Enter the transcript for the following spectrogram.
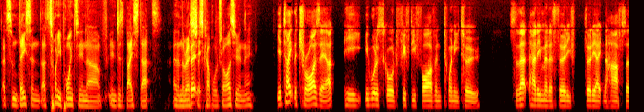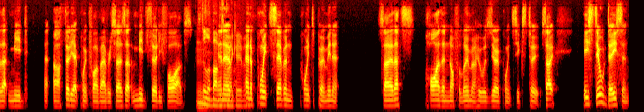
that's some decent. That's twenty points in uh, in just base stats, and then the rest but just a couple of tries here and there. You take the tries out, he he would have scored fifty five and twenty two, so that had him at a 30, 38 and a half. So that mid. Uh, 38.5 average, so is that mid 35s. Still above and his a, break even. And a 0.7 points per minute. So that's higher than Nofoaluma, who was 0.62. So he's still decent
